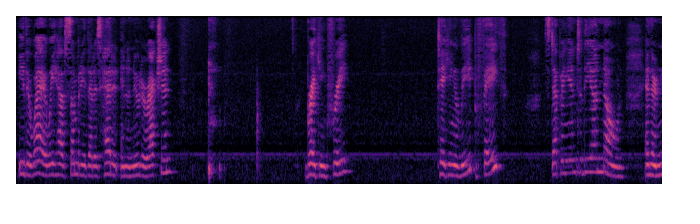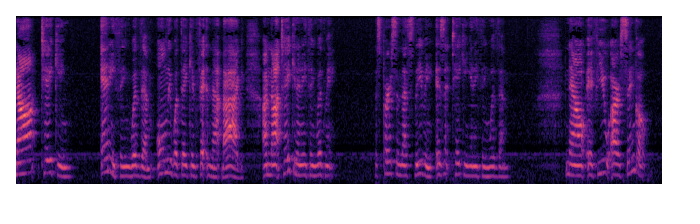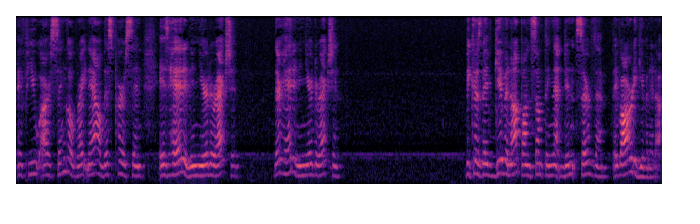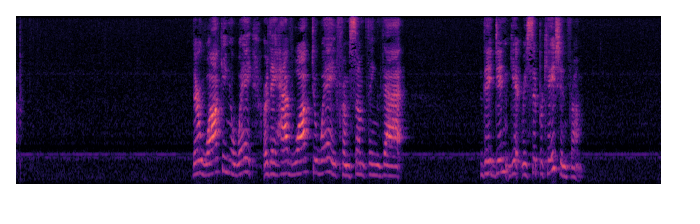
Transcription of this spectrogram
Either way, we have somebody that is headed in a new direction, breaking free, taking a leap of faith, stepping into the unknown, and they're not taking anything with them, only what they can fit in that bag. I'm not taking anything with me. This person that's leaving isn't taking anything with them. Now, if you are single, if you are single right now, this person is headed in your direction. They're headed in your direction. Because they've given up on something that didn't serve them. They've already given it up. They're walking away, or they have walked away from something that they didn't get reciprocation from.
